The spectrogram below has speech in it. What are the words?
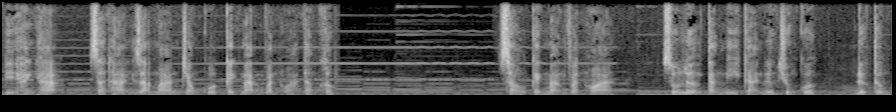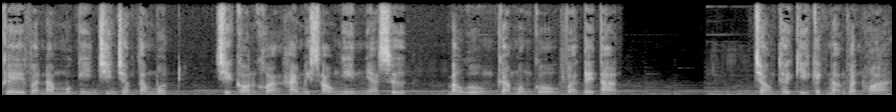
bị hành hạ, sát hại dã man trong cuộc cách mạng văn hóa thảm khốc. Sau cách mạng văn hóa, số lượng tăng ni cả nước Trung Quốc được thống kê vào năm 1981 chỉ còn khoảng 26.000 nhà sư, bao gồm cả Mông Cổ và Tây Tạng. Trong thời kỳ cách mạng văn hóa,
